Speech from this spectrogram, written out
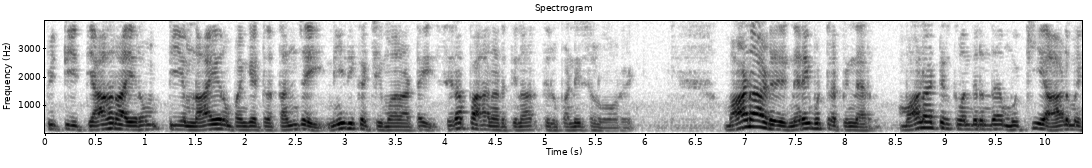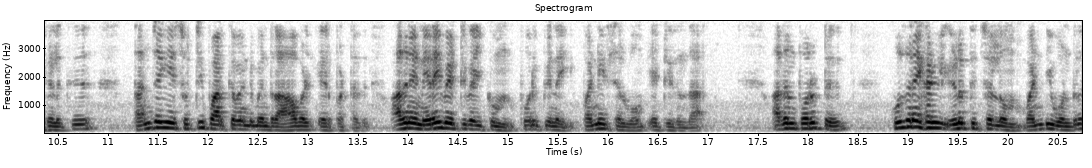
பி டி தியாகராயரும் டி எம் நாயரும் பங்கேற்ற தஞ்சை நீதி கட்சி மாநாட்டை சிறப்பாக நடத்தினார் திரு பன்னீர்செல்வம் அவர்கள். மாநாடு நிறைவுற்ற பின்னர் மாநாட்டிற்கு வந்திருந்த முக்கிய ஆளுமைகளுக்கு தஞ்சையை சுற்றி பார்க்க வேண்டும் என்ற ஆவல் ஏற்பட்டது. அதனை நிறைவேற்றி வைக்கும் பொறுப்பினை பன்னீர்செல்வம் ஏற்றிருந்தார். அதன் பொருட்டு குதிரைகள் இழுத்துச் செல்லும் வண்டி ஒன்று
